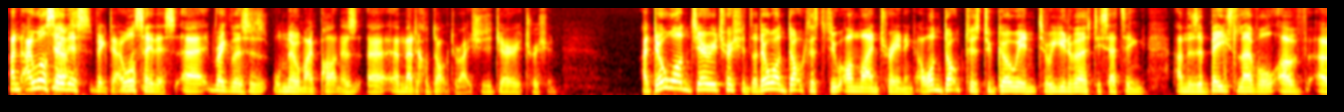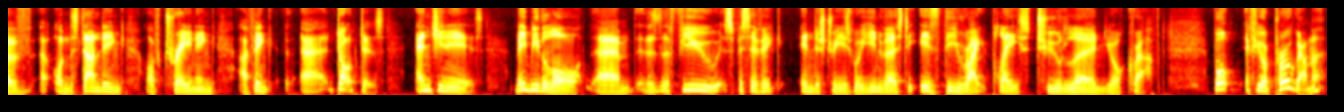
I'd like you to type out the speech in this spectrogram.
And I will say yes. this, Victor. I will say this. Uh, regulars will know my partner's a medical doctor, right? She's a geriatrician. I don't want geriatricians. I don't want doctors to do online training. I want doctors to go into a university setting and there's a base level of of understanding of training. I think uh, doctors, engineers, maybe law. Um, there's a few specific industries where university is the right place to learn your craft. But if you're a programmer,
